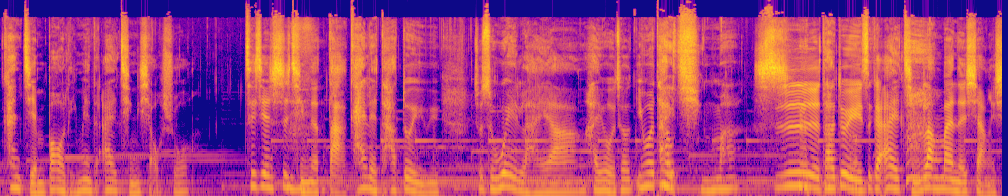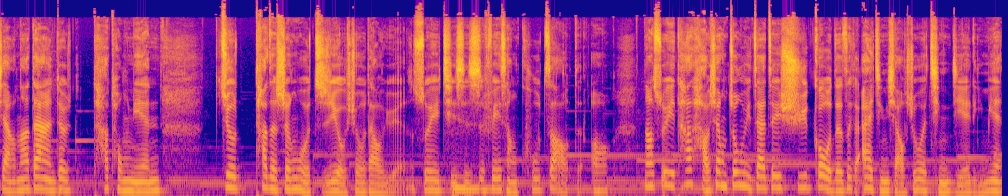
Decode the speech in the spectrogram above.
看简报里面的爱情小说。这件事情呢，打开了他对于就是未来啊，还有就因为爱情吗？是他对于这个爱情浪漫的想象。那当然，就他童年就他的生活只有修道院，所以其实是非常枯燥的哦。那所以他好像终于在这虚构的这个爱情小说的情节里面，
